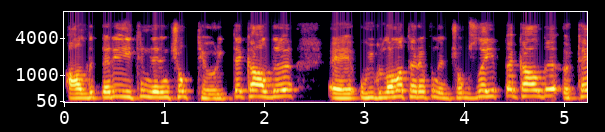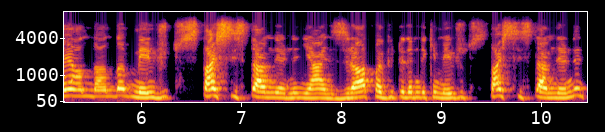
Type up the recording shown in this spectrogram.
aldıkları eğitimlerin çok teorikte kaldığı, e, uygulama tarafının çok zayıfta kaldığı, öte yandan da mevcut staj sistemlerinin yani ziraat fakültelerindeki mevcut staj sistemlerinin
